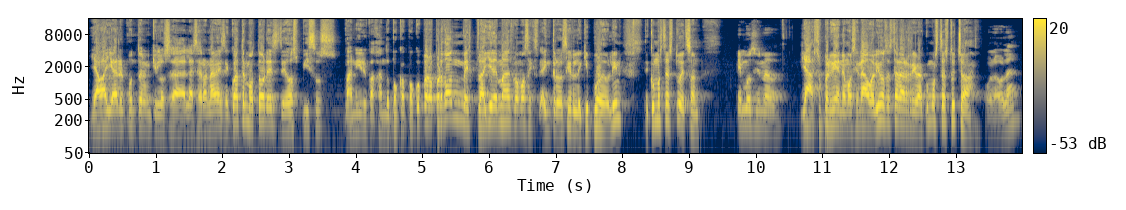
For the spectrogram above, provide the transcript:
Ya va a llegar el punto en el que los, uh, las aeronaves de cuatro motores de dos pisos van a ir bajando poco a poco. Pero perdón, me explayé de más, vamos a introducir el equipo de Olin. ¿Cómo estás tú, Edson? Emocionado. Ya, súper bien, emocionado. Volvimos a estar arriba. ¿Cómo estás tú, chava? Hola, hola.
